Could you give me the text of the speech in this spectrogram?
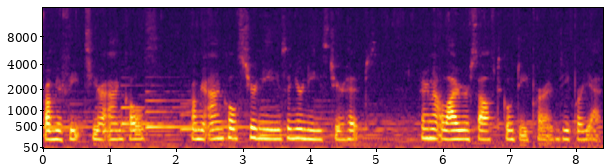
from your feet to your ankles, from your ankles to your knees, and your knees to your hips, you're going to allow yourself to go deeper and deeper yet.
